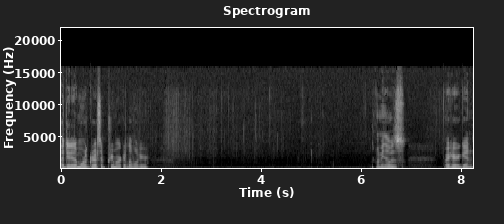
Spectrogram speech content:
I did it a more aggressive pre-market level here. I mean, that was right here again.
